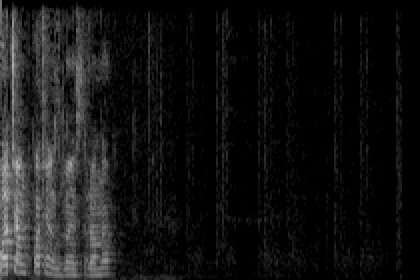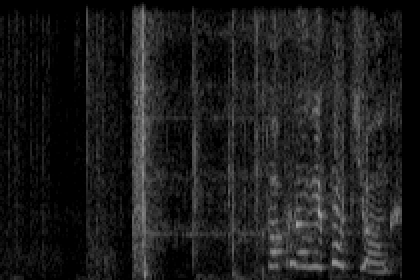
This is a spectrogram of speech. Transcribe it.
Pociąg, pociąg z mojej strony. Popchnął mnie pociąg!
